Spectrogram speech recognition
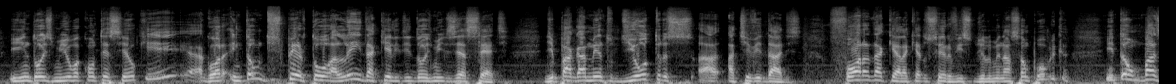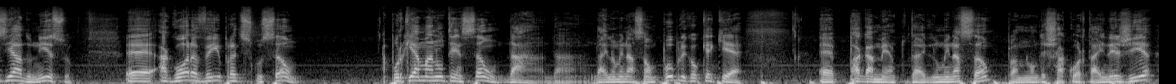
e em 2000 aconteceu que agora, então despertou, além daquele de 2017, de pagamento de outras atividades, fora daquela que é do serviço de iluminação pública. Então, baseado nisso, é, agora veio para discussão, porque a manutenção da, da, da iluminação pública, o que, que é? é, pagamento da iluminação, para não deixar cortar a energia,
